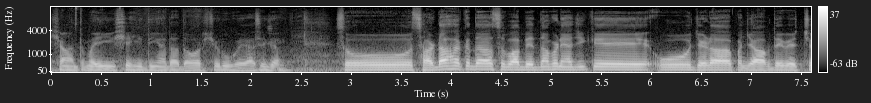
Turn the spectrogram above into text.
ਸ਼ਾਂਤਮਈ ਸ਼ਹੀਦੀਆਂ ਦਾ ਦੌਰ ਸ਼ੁਰੂ ਹੋਇਆ ਸੀਗਾ। ਸੋ ਸਾਡਾ ਹੱਕ ਦਾ ਸਬਬ ਇਦਾਂ ਬਣਿਆ ਜੀ ਕਿ ਉਹ ਜਿਹੜਾ ਪੰਜਾਬ ਦੇ ਵਿੱਚ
